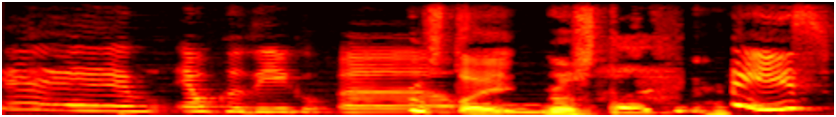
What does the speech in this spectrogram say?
É, é o que eu digo. ah, Gostei, o- gostei. é isso.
